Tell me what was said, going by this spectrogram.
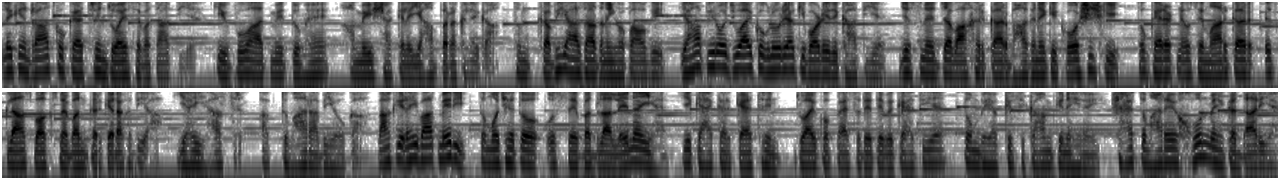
लेकिन रात को कैथरीन जॉय से बताती है कि वो आदमी तुम्हें हमेशा के लिए यहाँ पर रख लेगा। तुम कभी आज़ाद नहीं हो पाओगी। यहाँ फिर वो जॉय को ग्लोरिया की बॉडी दिखाती है, जिसने जब आखिरकार भागने की कोशिश की तो कैरेट ने उसे मारकर इस ग्लास बॉक्स में बंद करके रख दिया। यही हस्त्र अब तुम्हारा भी होगा। बाकी रही बात मेरी तो मुझे तो उससे बदला लेना ही है। ये कहकर कैथरीन जॉय को पैसे देते हुए कहती है, तुम भी अब किसी काम की नहीं रही। शायद तुम्हारे खून में ही गद्दारी है।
